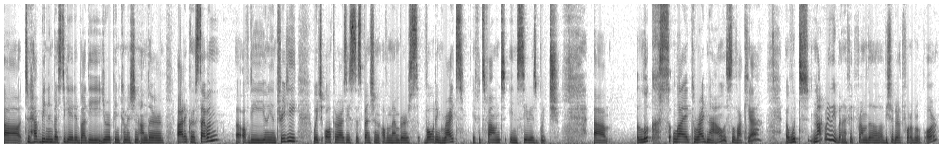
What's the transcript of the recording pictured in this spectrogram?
uh, to have been investigated by the European Commission under Article 7 uh, of the Union Treaty, which authorizes suspension of a member's voting rights if it's found in serious breach. Um, looks like right now Slovakia would not really benefit from the Visegrad 4 group, or?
